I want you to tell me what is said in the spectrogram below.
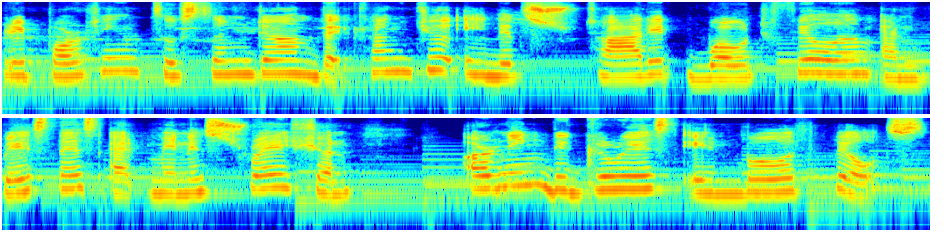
reporting to Seungdon that Kangjoo indeed studied both film and business administration earning degrees in both fields.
